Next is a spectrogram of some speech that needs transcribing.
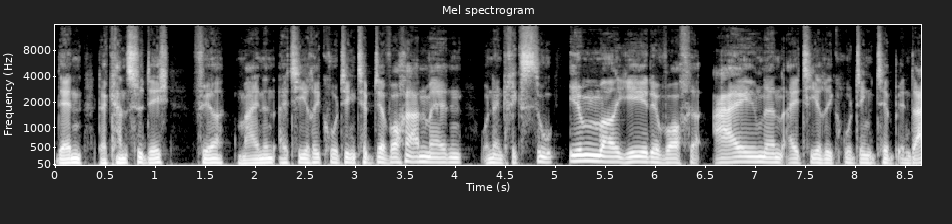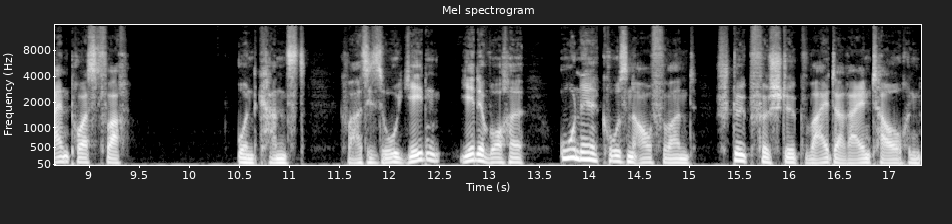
denn da kannst du dich für meinen IT-Recruiting-Tipp der Woche anmelden und dann kriegst du immer jede Woche einen IT-Recruiting-Tipp in dein Postfach und kannst quasi so jeden, jede Woche ohne großen Aufwand Stück für Stück weiter reintauchen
